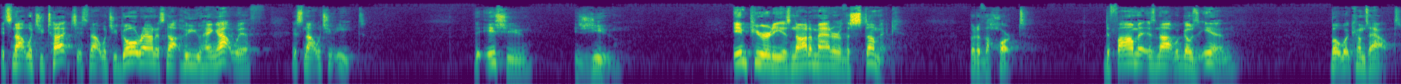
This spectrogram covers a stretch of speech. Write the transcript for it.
It's not what you touch, it's not what you go around, it's not who you hang out with, it's not what you eat. The issue is you. Impurity is not a matter of the stomach, but of the heart. Defilement is not what goes in, but what comes out.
